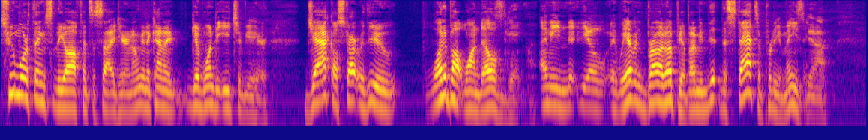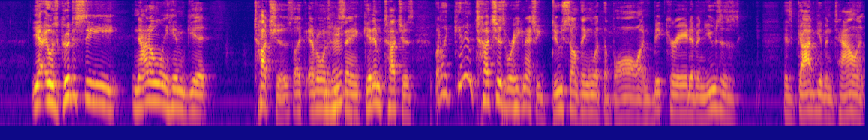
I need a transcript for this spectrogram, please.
two more things to the offensive side here, and I'm gonna kind of give one to each of you here. Jack, I'll start with you. What about Wan'Dale's game? I mean, you know, we haven't brought it up yet, but I mean, the, the stats are pretty amazing. Yeah. Yeah, it was good to see not only him get touches, like everyone's been mm-hmm. saying, get him touches, but like get him touches where he can actually do something with the ball and be creative and use his, his God given talent.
